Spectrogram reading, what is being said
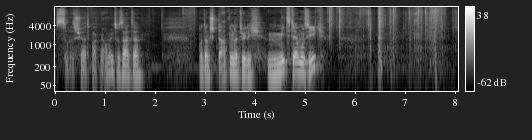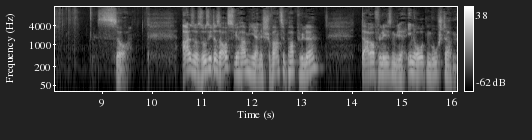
So, das Shirt packen wir auch mal zur Seite. Und dann starten wir natürlich mit der Musik. So. Also, so sieht das aus. Wir haben hier eine schwarze Papphülle. Darauf lesen wir in roten Buchstaben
